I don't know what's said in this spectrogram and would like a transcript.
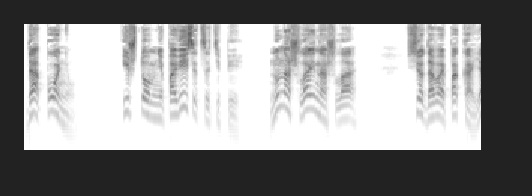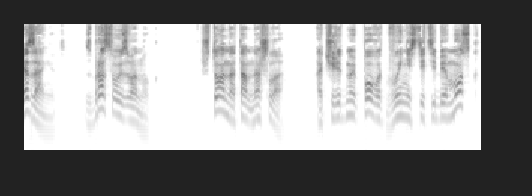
Да, понял. И что, мне повеситься теперь? Ну, нашла и нашла. Все, давай, пока, я занят. Сбрасываю звонок. Что она там нашла? Очередной повод вынести тебе мозг?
